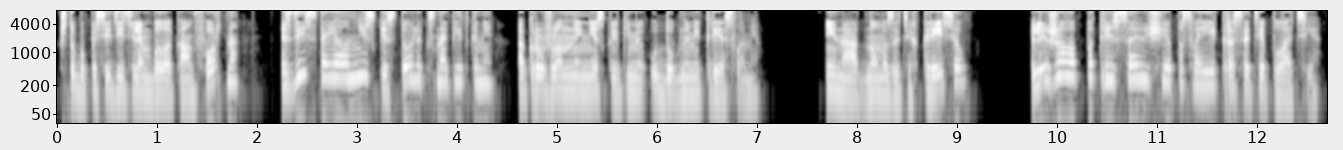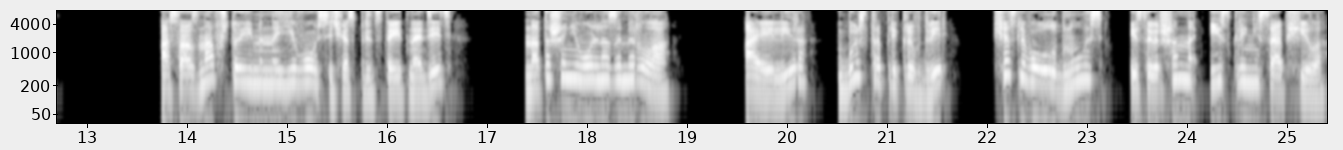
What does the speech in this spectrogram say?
Чтобы посетителям было комфортно, здесь стоял низкий столик с напитками, окруженный несколькими удобными креслами. И на одном из этих кресел лежало потрясающее по своей красоте платье. Осознав, что именно его сейчас предстоит надеть, Наташа невольно замерла, а Элира, быстро прикрыв дверь, счастливо улыбнулась и совершенно искренне сообщила.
